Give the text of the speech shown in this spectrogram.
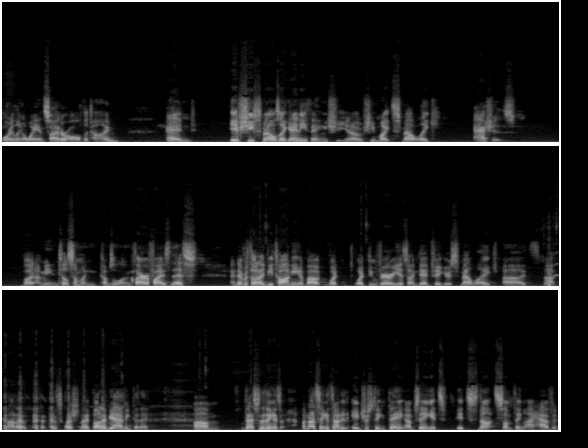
boiling away inside her all the time. And if she smells like anything she you know she might smell like ashes. But I mean until someone comes along and clarifies this I never thought I'd be talking about what what do various undead figures smell like. Uh, it's not not a discussion I thought I'd be having today. Um, that's the thing is I'm not saying it's not an interesting thing. I'm saying it's it's not something I have an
